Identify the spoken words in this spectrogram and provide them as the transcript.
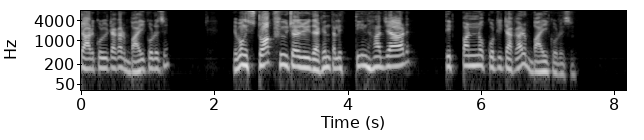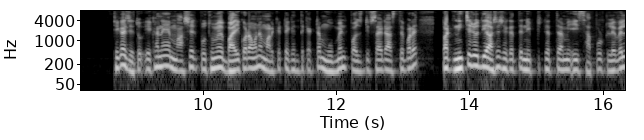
চার কোটি টাকার বাই করেছে। এবং স্টক ফিউচারে যদি দেখেন, তাহলে তিন হাজার তিপ্পান্ন কোটি টাকার বাই করেছে। ঠিক আছে? তো এখানে মাসের প্রথমে বাই করা মানে মার্কেটটা এখান থেকে একটা মুভমেন্ট পজিটিভ সাইডে আসতে পারে। বাট নিচে যদি আসে, সেক্ষেত্রে নিফটির ক্ষেত্রে আমি এই সাপোর্ট লেভেল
